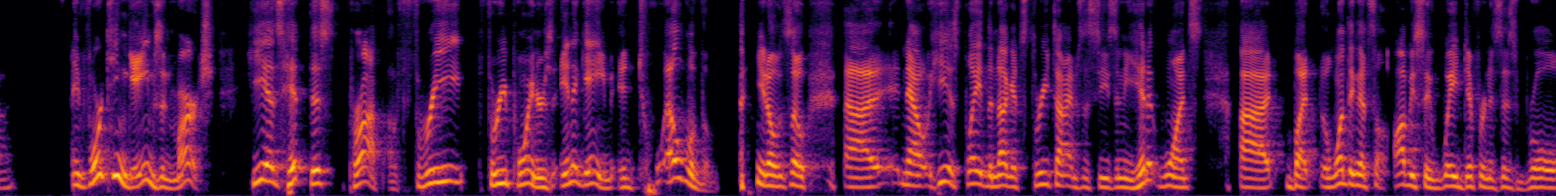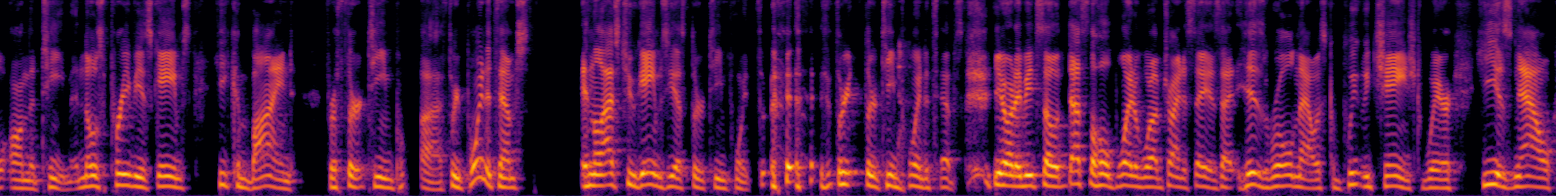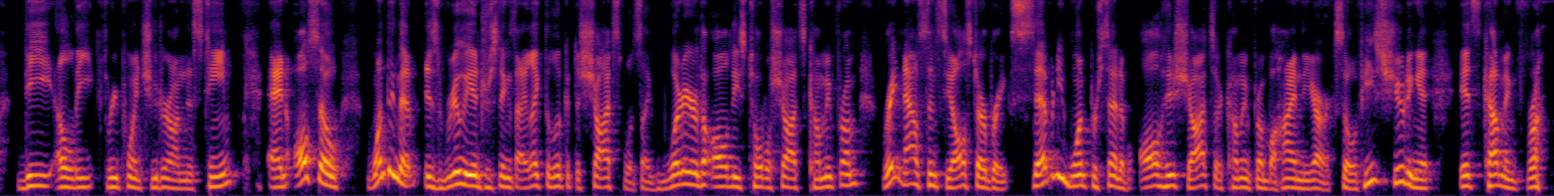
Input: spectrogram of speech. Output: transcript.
in 14 games in March, he has hit this prop of three three pointers in a game in 12 of them you know so uh now he has played the nuggets three times this season. He hit it once uh but the one thing that's obviously way different is his role on the team. In those previous games he combined for 13 uh three point attempts in the last two games, he has 13 point, 13 point attempts. You know what I mean? So that's the whole point of what I'm trying to say is that his role now is completely changed where he is now the elite three point shooter on this team. And also, one thing that is really interesting is I like to look at the shot splits. Like, what are the, all these total shots coming from? Right now, since the All Star break, 71% of all his shots are coming from behind the arc. So if he's shooting it, it's coming from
